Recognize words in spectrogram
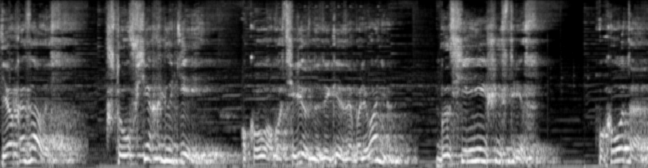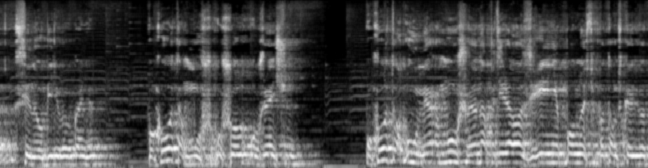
И оказалось, что у всех людей, у кого вот серьезные такие заболевания, был сильнейший стресс. У кого-то сына убили в Афгане, у кого-то муж ушел у женщин, у кого-то умер муж, и она потеряла зрение полностью, потом, скажем,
